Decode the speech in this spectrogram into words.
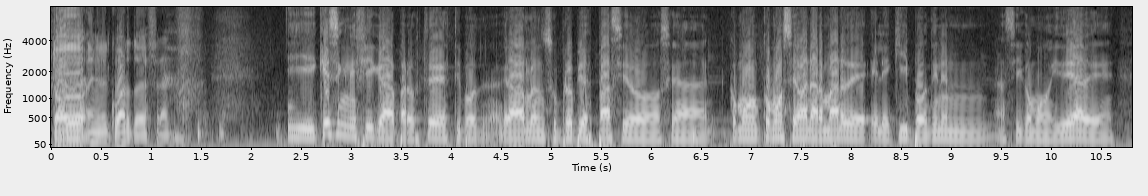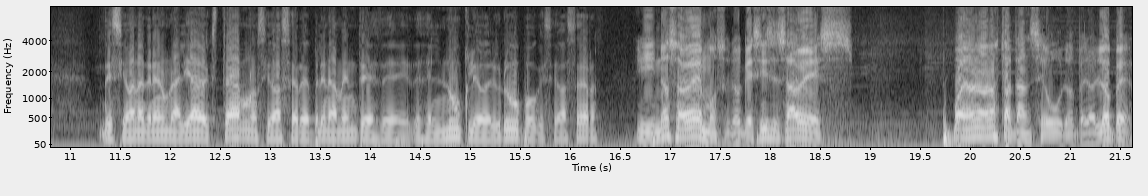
Todo en el cuarto de Fran. ¿Y qué significa para ustedes tipo grabarlo en su propio espacio? O sea, ¿cómo, cómo se van a armar de, el equipo? ¿Tienen así como idea de, de si van a tener un aliado externo, si va a ser plenamente desde, desde el núcleo del grupo que se va a hacer? Y no sabemos, lo que sí se sabe es. Bueno, no, no está tan seguro, pero López,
